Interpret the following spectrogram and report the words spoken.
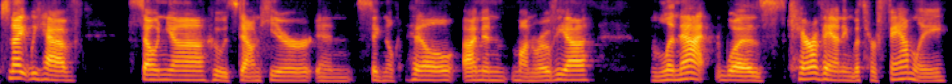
Tonight we have Sonia, who is down here in Signal Hill. I'm in Monrovia. Lynette was caravanning with her family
